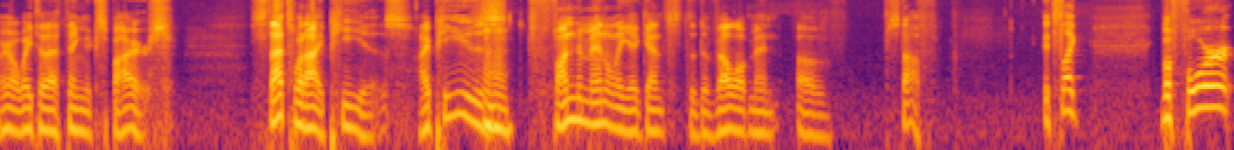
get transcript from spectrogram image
We're to wait till that thing expires. So that's what IP is. IP is mm-hmm. fundamentally against the development of stuff. It's like before,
